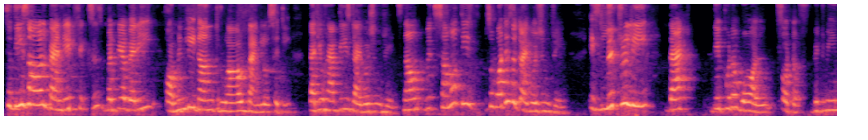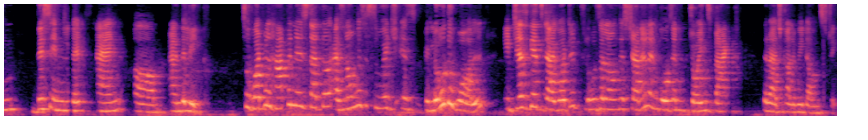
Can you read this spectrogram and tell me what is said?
So these are all band-aid fixes, but they are very commonly done throughout Bangalore city that you have these diversion drains. Now with some of these, so what is a diversion drain? It's literally that they put a wall sort of between this inlet and um, and the lake. So what will happen is that the as long as the sewage is below the wall, it just gets diverted, flows along this channel and goes and joins back the Rajkalve downstream.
